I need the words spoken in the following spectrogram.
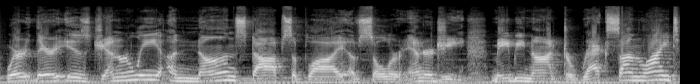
where there is generally a non stop supply of solar energy maybe not direct sunlight,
